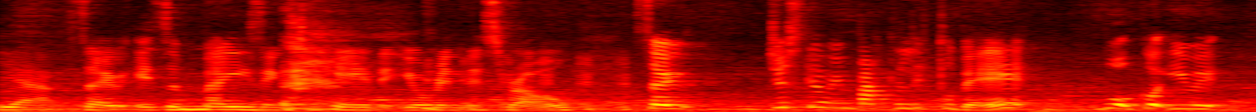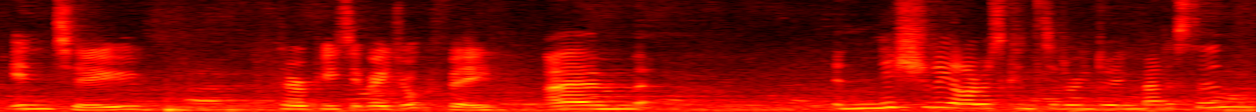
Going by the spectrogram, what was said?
Yeah. So it's amazing to hear that you're in this role. So just going back a little bit, what got you into therapeutic radiography? Um, initially, I was considering doing medicine,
